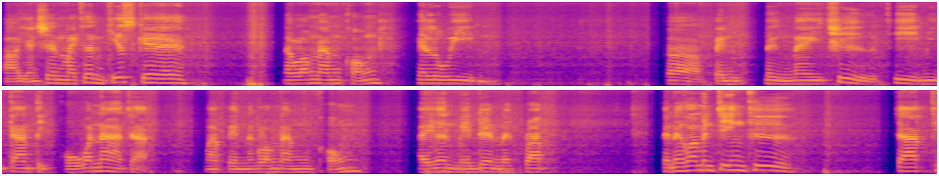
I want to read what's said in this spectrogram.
อ่าอย่างเช่น Michael Kiske นักร้องนำของ Helloweenก็เป็นหนึ่งในชื่อที่มีการติดโผว่าน่าจะมาเป็นนักร้องนำของ Iron Maiden นะครับ แต่ในความเป็นจริงคือ จากเท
